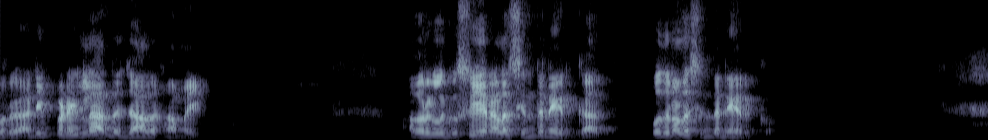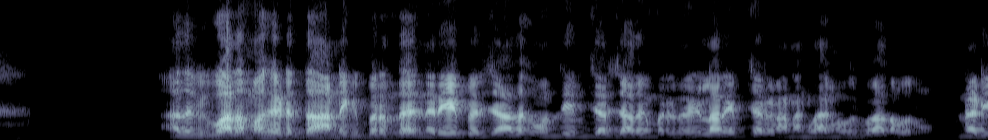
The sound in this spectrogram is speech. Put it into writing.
ஒரு அடிப்படையில் அந்த ஜாதகம் அமையும். அவர்களுக்கு சுயநல சிந்தனை இருக்காது. பொதுநல சிந்தனை இருக்கும். அதை விவாதமாக எடுத்தா அன்னைக்கு பிறந்த நிறைய பேர் ஜாதகம் வந்து எம்ஜிஆர் ஜாதகம் மாதிரி எல்லாரும் எம்ஜிஆர் ஆனாங்களா ஒரு விவாதம் வரும். முன்னாடி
